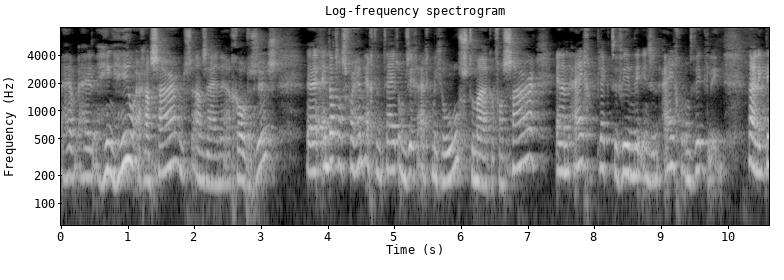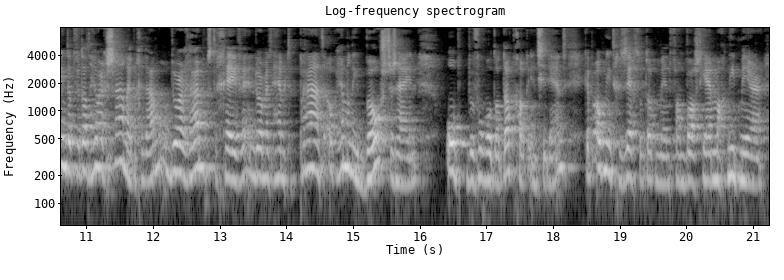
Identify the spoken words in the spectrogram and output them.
hij, hing heel erg aan Saar, dus aan zijn uh, grote zus. Uh, en dat was voor hem echt een tijd om zich eigenlijk een beetje los te maken van Saar en een eigen plek te vinden in zijn eigen ontwikkeling. Nou, en ik denk dat we dat heel erg samen hebben gedaan, door ruimte te geven en door met hem te praten, ook helemaal niet boos te zijn op bijvoorbeeld dat dakgoot-incident. Ik heb ook niet gezegd op dat moment van Bas, jij mag niet meer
